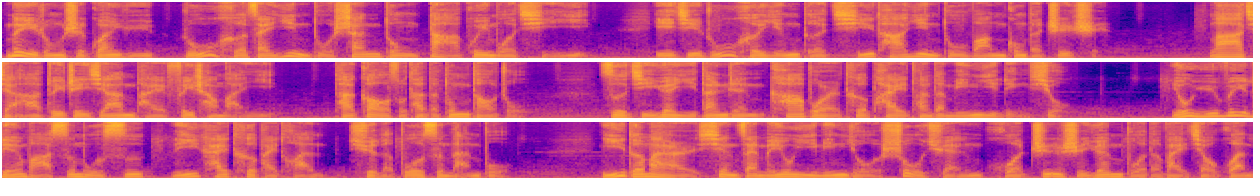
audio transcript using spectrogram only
内容是关于如何在印度煽动大规模起义，以及如何赢得其他印度王公的支持。拉贾对这些安排非常满意，他告诉他的东道主，自己愿意担任喀布尔特派团的名义领袖。由于威廉瓦斯穆斯离开特派团去了波斯南部。尼德迈尔现在没有一名有授权或知识渊博的外交官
